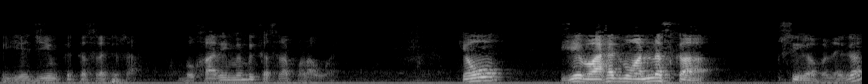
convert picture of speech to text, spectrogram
کہ یہ جیم کے کثرہ کے ساتھ۔ بخاری میں بھی کثرہ پڑا ہوا ہے۔ کیوں؟ یہ واحد معنس کا سیگا بنے گا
